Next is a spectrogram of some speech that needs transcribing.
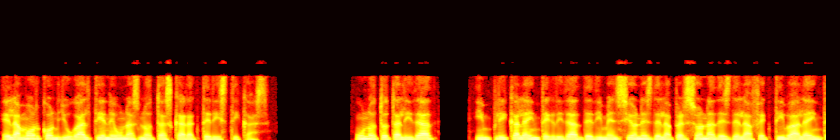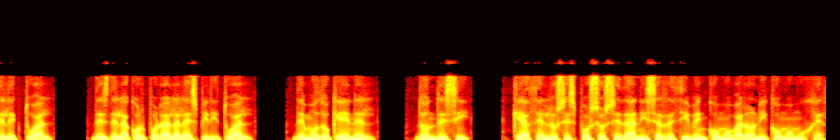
El amor conyugal tiene unas notas características. 1. Totalidad, implica la integridad de dimensiones de la persona desde la afectiva a la intelectual, desde la corporal a la espiritual, de modo que en él, donde sí, que hacen los esposos se dan y se reciben como varón y como mujer.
